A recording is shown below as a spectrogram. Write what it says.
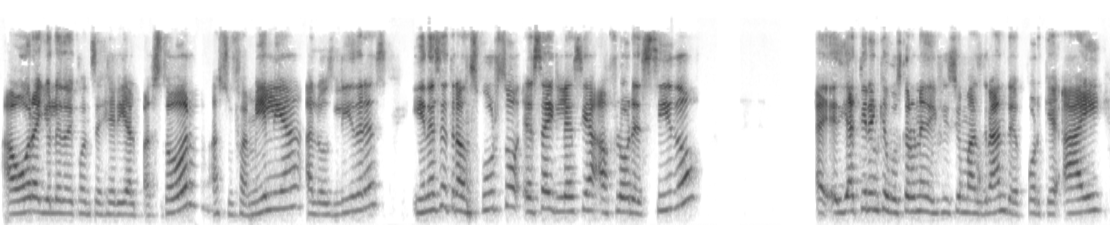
Ahora yo le doy consejería al pastor, a su familia, a los líderes. Y en ese transcurso, esa iglesia ha florecido. Eh, ya tienen que buscar un edificio más grande porque hay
